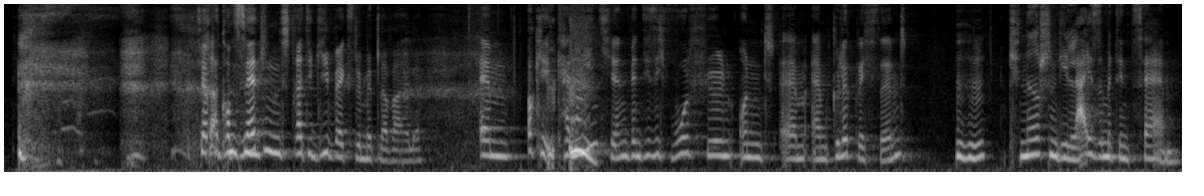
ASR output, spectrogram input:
ich habe einen kompletten Strategiewechsel mittlerweile. Ähm, okay, Kaninchen, wenn die sich wohlfühlen und ähm, ähm, glücklich sind, Mhm. knirschen die leise mit den Zähnen.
